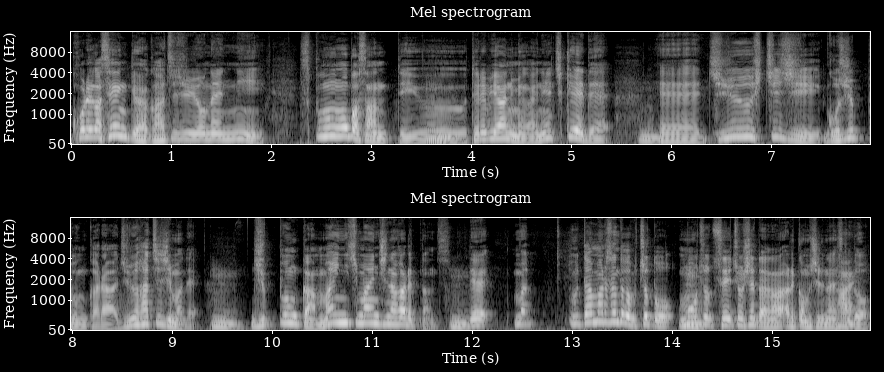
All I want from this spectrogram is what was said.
これが1984年に「スプーンおばさん」っていうテレビアニメが NHK で、えー17時50分から18時までうん。10分間毎日毎日流れてたんです。で、まあ、歌丸さんとかもちょっともうちょっと成長してたらあれかもしれないですけど、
